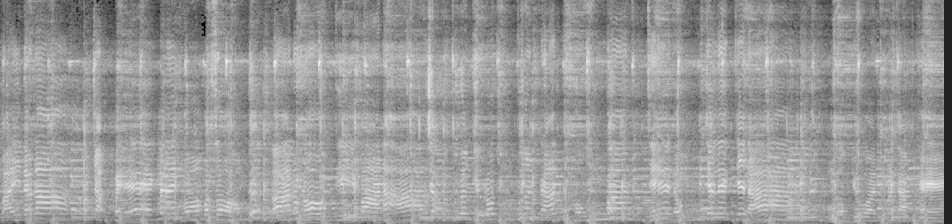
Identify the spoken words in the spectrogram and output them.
ไปแนวนะจับไปแอกได้ทองมาสองลาน้องๆที่บ้านนาจับเพื่อนขี่รถเพื่อนร้านตะผงบ้านเจ๊ดงเจ๊เล็กเจ๊ดาบวกยวนมากำแพง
